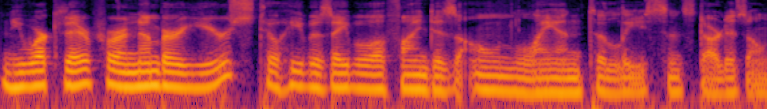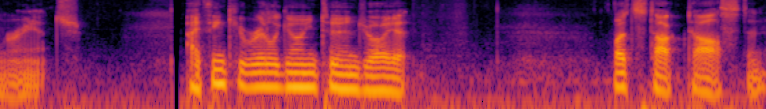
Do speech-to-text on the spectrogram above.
and he worked there for a number of years till he was able to find his own land to lease and start his own ranch. I think you're really going to enjoy it. Let's talk to Austin.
